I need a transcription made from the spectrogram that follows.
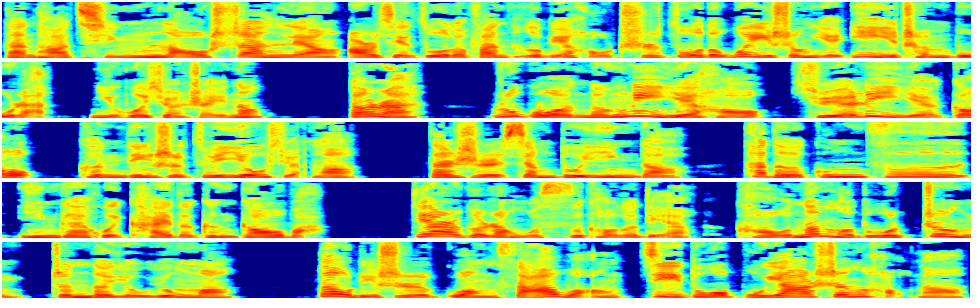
但她勤劳善良，而且做的饭特别好吃，做的卫生也一尘不染。你会选谁呢？当然，如果能力也好，学历也高，肯定是最优选了。但是相对应的，他的工资应该会开得更高吧？第二个让我思考的点，考那么多证真的有用吗？到底是广撒网，技多不压身好呢，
